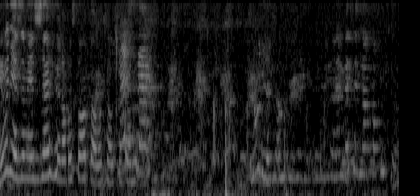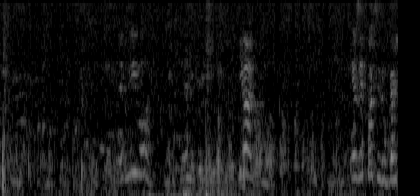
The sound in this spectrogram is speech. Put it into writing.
Én úgy érzem, hogy ez az első nap az tartalmasan sikerült. Én úgy érzem, nem veszed a kapucsot? Ez mi volt? Ez egy foci rugás.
